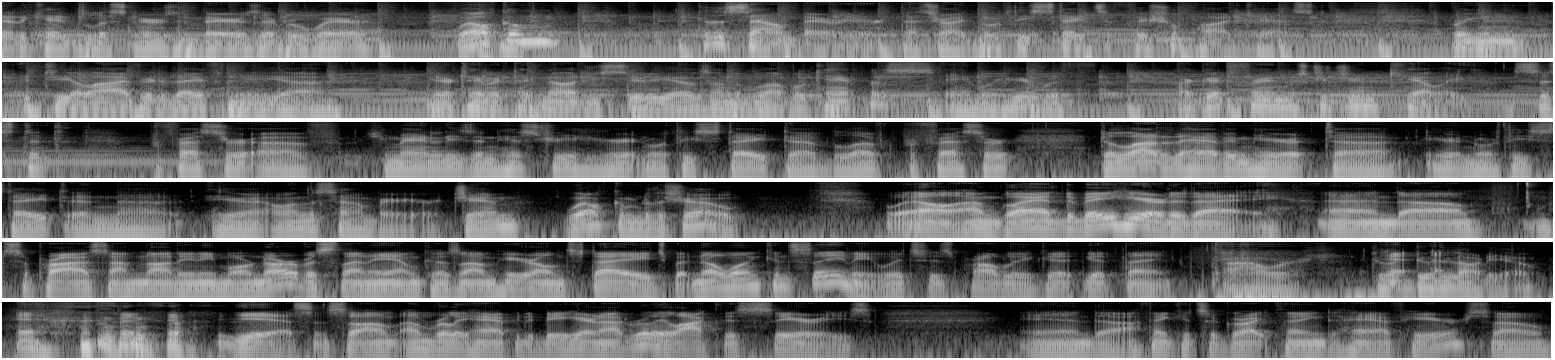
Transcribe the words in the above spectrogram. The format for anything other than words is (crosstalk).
dedicated listeners and bears everywhere. Welcome to the Sound Barrier. That's right, Northeast State's official podcast. Bringing it to you live here today from the uh, Entertainment Technology Studios on the Blountville campus. And we're here with our good friend, Mr. Jim Kelly, Assistant Professor of Humanities and History here at Northeast State, a beloved professor. Delighted to have him here at uh, here at Northeast State and uh, here on the Sound Barrier. Jim, welcome to the show. Well, I'm glad to be here today, and uh, I'm surprised I'm not any more nervous than I am because I'm here on stage, but no one can see me, which is probably a good good thing. Hours doing, doing audio. yes, and so I'm I'm really happy to be here, and I'd really like this series, and uh, I think it's a great thing to have here. So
